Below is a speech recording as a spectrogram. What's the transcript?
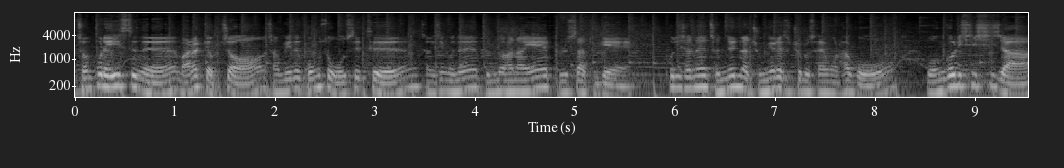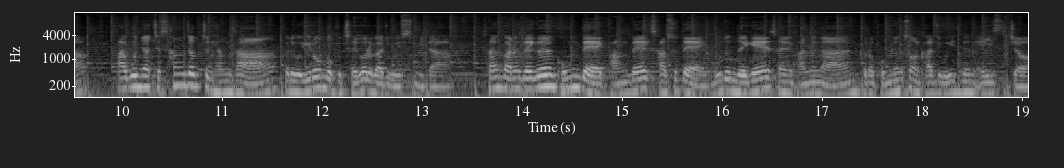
전풀 에이스는 말할 게 없죠. 장비는 공속 5세트, 장신구는 분노 하나에 불사 2개, 포지션은 전열이나 중열에서 주로 사용을 하고, 원거리 CC자, 아군 전체 상적증 향상, 그리고 이론 버프 제거를 가지고 있습니다. 사용 가능 덱은 공덱, 방덱, 사수덱, 모든 덱에 사용이 가능한 그런 범용성을 가지고 있는 에이스죠.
